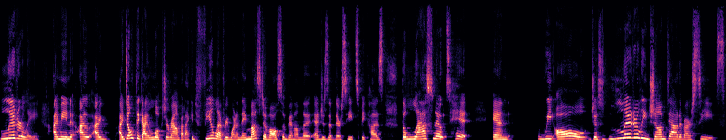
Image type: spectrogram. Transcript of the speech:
literally, I mean, I I I don't think I looked around, but I could feel everyone and they must have also been on the edges of their seats because the last notes hit and we all just literally jumped out of our seats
